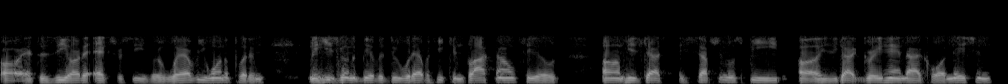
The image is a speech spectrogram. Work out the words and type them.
or at the Z or the X receiver, wherever you want to put him. And he's going to be able to do whatever. He can block downfield. Um, he's got exceptional speed. Uh, he's got great hand-eye coordination.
